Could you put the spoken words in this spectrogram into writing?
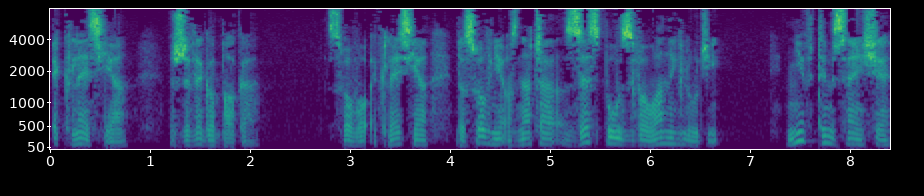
eklesja żywego Boga. Słowo eklesja dosłownie oznacza zespół zwołanych ludzi. Nie w tym sensie,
